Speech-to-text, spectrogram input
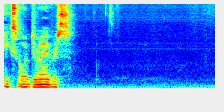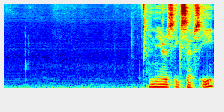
Xorg drivers. And here is XFCE.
